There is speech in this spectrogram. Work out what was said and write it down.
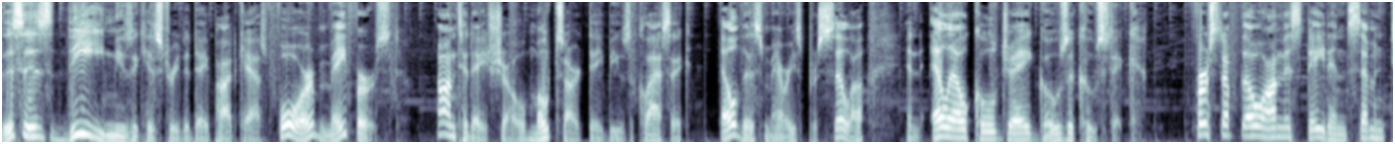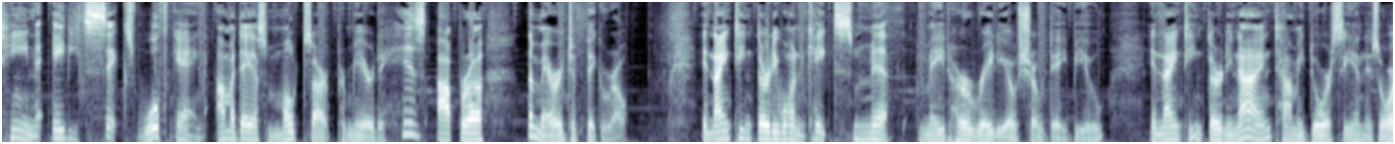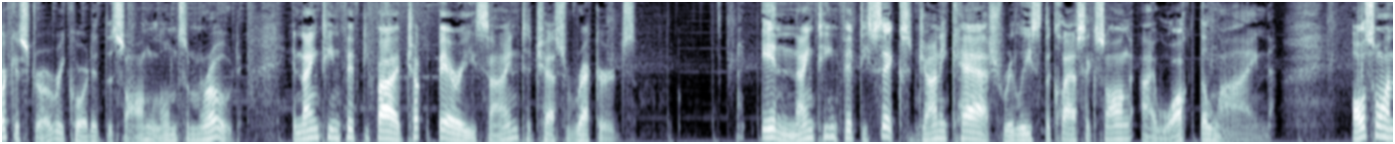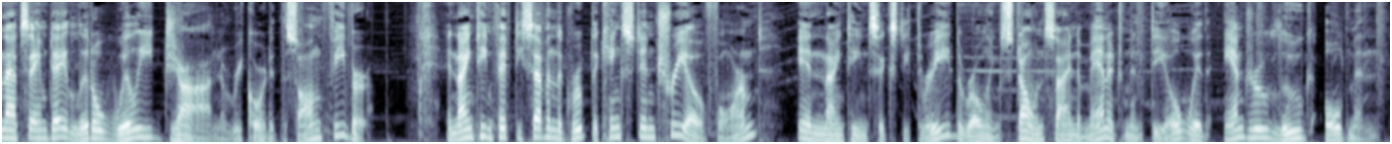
This is the Music History Today podcast for May 1st. On today's show, Mozart debuts a classic, Elvis marries Priscilla, and LL Cool J goes acoustic. First up, though, on this date in 1786, Wolfgang Amadeus Mozart premiered his opera, The Marriage of Figaro. In 1931, Kate Smith made her radio show debut. In 1939, Tommy Dorsey and his orchestra recorded the song Lonesome Road. In 1955, Chuck Berry signed to Chess Records. In 1956, Johnny Cash released the classic song I Walk the Line. Also on that same day, Little Willie John recorded the song Fever. In 1957, the group The Kingston Trio formed. In 1963, the Rolling Stones signed a management deal with Andrew Loog Oldham.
